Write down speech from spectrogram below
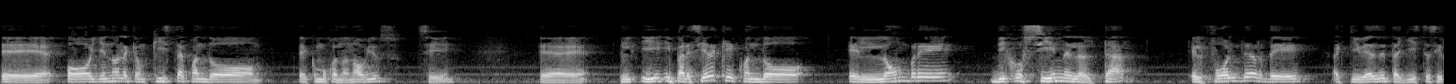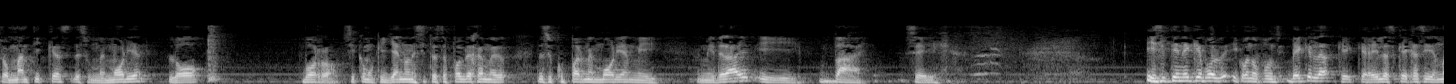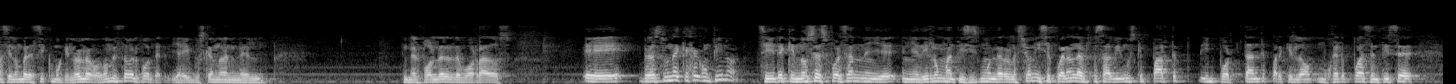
Eh, oye, no la conquista cuando, eh, como cuando novios. Sí. Eh, y, y pareciera que cuando el hombre dijo sí en el altar, el folder de actividades detallistas y románticas de su memoria lo borró. Así como que ya no necesito este folder, déjame desocupar memoria en mi, en mi drive y bye. Sí. Y si tiene que volver, y cuando ve que, la, que, que, hay las quejas y demás, el hombre así como que luego, ¿dónde estaba el folder? Y ahí buscando en el, en el folder de borrados. Eh, pero es una queja continua, ¿sí? De que no se esfuerzan en añadir romanticismo en la relación. Y se acuerdan la vez pasada, vimos que parte importante para que la mujer pueda sentirse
